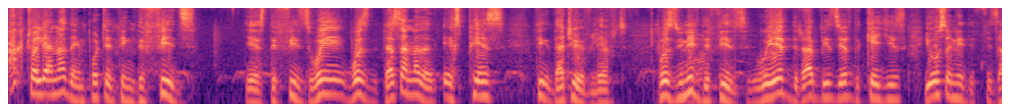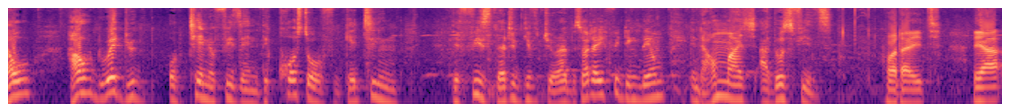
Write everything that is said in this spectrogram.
Actually, another important thing: the feeds. Yes, the feeds. Where was that's another expense thing that you have left because you need the feeds. We have the rabbits, you have the cages. You also need the feeds. How how where do you obtain your feeds and the cost of getting the feeds that you give to your rabbits? What are you feeding them, and how much are those feeds? alright ya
